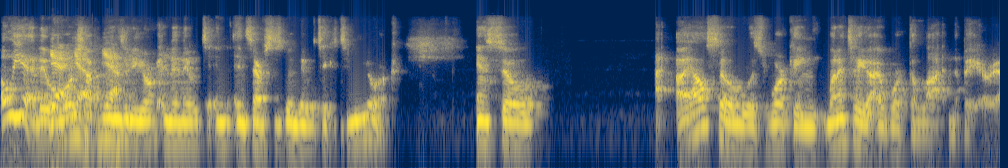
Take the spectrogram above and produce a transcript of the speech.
Oh yeah, they would yeah, workshop yeah, things yeah. in New York, and then they would t- in, in, San Francisco, and they would take it to New York. And so, I, I, also was working. When I tell you, I worked a lot in the Bay Area.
